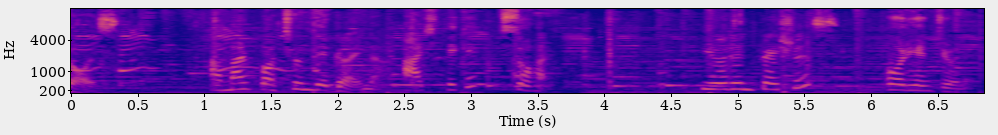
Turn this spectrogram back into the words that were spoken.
yours আমার পছন্দের গয়না আজ থেকে Sohan pure and precious orient jewellers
